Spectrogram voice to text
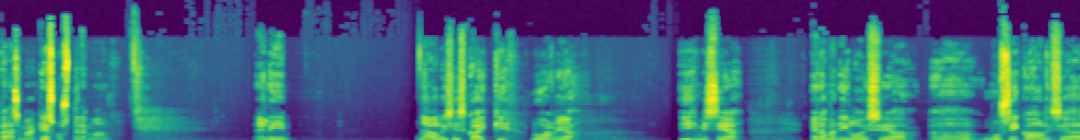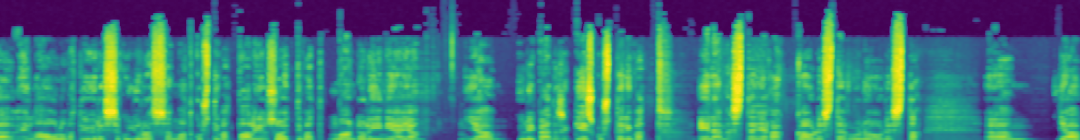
pääsemään keskustelemaan. Eli nämä oli siis kaikki nuoria ihmisiä, elämäniloisia, äh, musikaalisia. He lauluvat yhdessä, kun junassa matkustivat paljon, soittivat mandoliinia ja, ja ylipäätänsä keskustelivat elämästä ja rakkaudesta runoudesta. Ähm, ja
